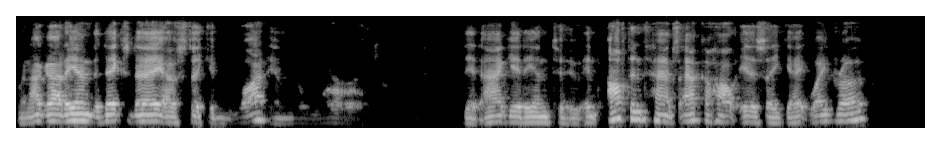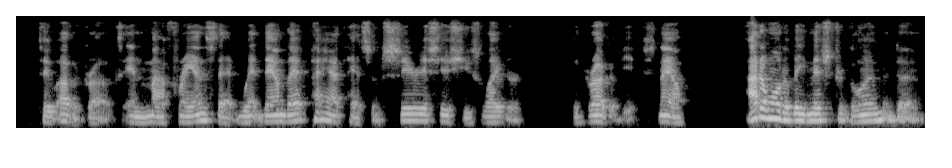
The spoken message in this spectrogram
when I got in the next day, I was thinking, what in the world did I get into? And oftentimes, alcohol is a gateway drug to other drugs. And my friends that went down that path had some serious issues later with drug abuse. Now, I don't want to be Mr. Gloom and Doom,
